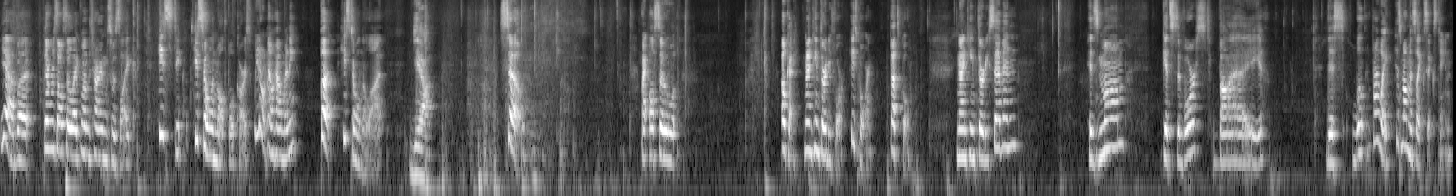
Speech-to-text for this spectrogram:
Yeah, but there was also like one of the times was like he's st- he's stolen multiple cars. We don't know how many, but he's stolen a lot. Yeah. So, I also. Okay, 1934. He's born. That's cool. 1937. His mom gets divorced by this. Well, by the way, his mom is like 16.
